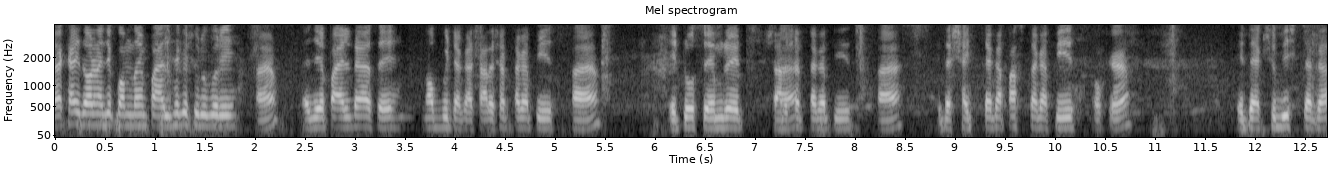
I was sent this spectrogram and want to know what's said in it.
দেখাই ধরেন যে কম দামি পাইল থেকে শুরু করি। হ্যাঁ। এই যে পাইলটা আছে নব্বই টাকা সাড়ে ষাট টাকা পিস হ্যাঁ। এটো সেম রেট সাড়ে হ্যাঁ। ষাট টাকা পিস হ্যাঁ। এটা ষাট টাকা পাঁচ টাকা পিস ওকে। এটা একশো বিশ টাকা।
